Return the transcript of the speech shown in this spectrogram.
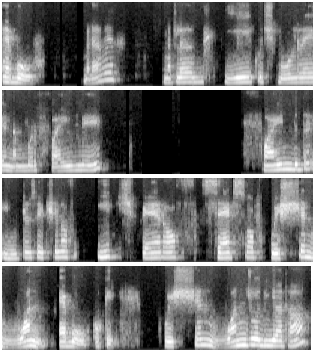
above बराबर? मतलब ये कुछ बोल रहे हैं नंबर फाइव में find the intersection of each pair of sets of question वन above okay. Question one जो दिया था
